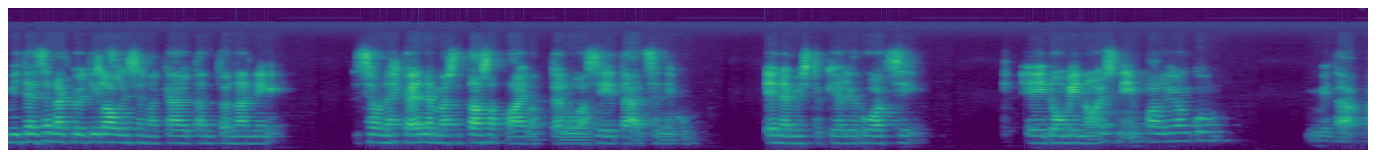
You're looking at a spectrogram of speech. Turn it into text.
miten se näkyy tilallisena käytäntönä, niin se on ehkä enemmän sitä tasapainottelua siitä, että se niin kuin enemmistökieli ruotsi ei dominoisi niin paljon kuin mitä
